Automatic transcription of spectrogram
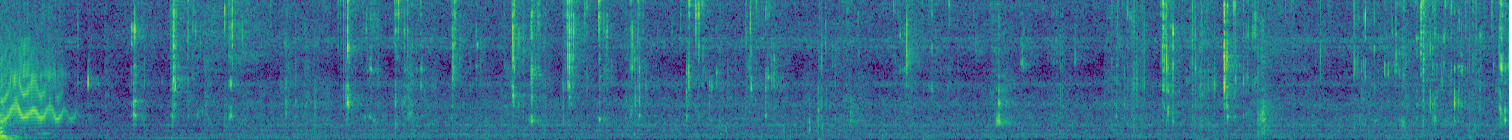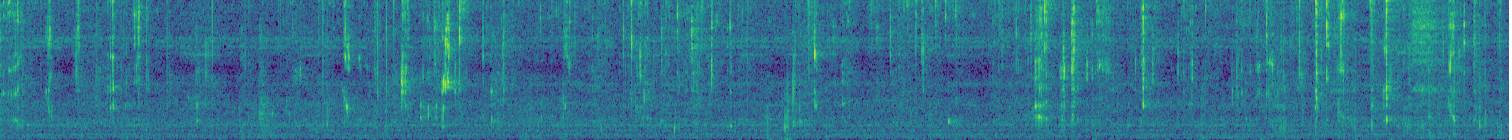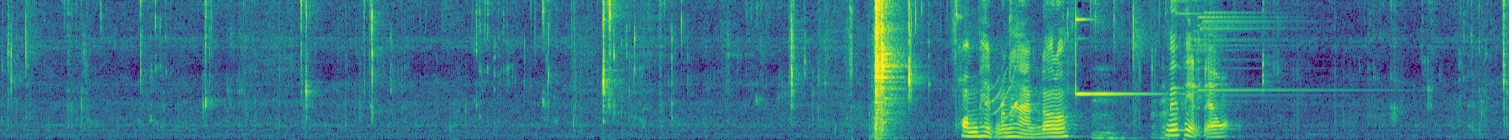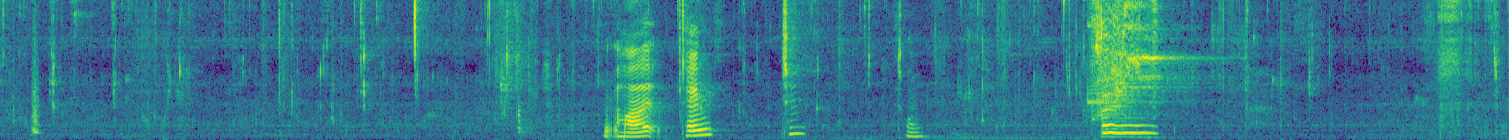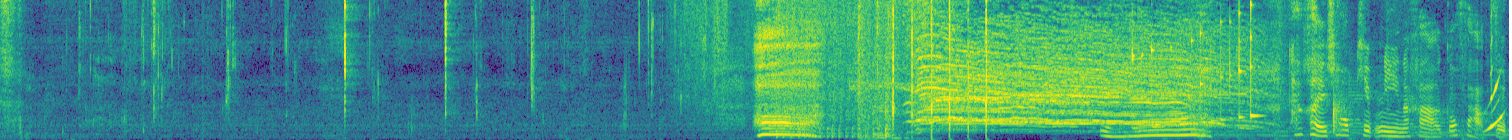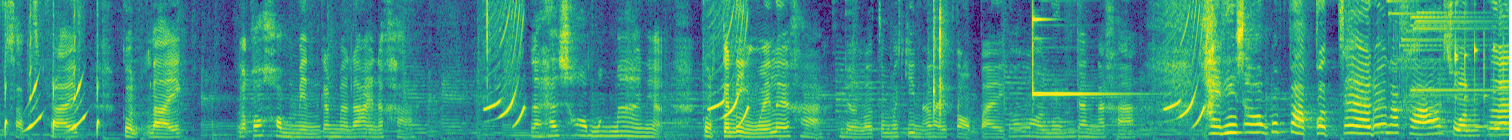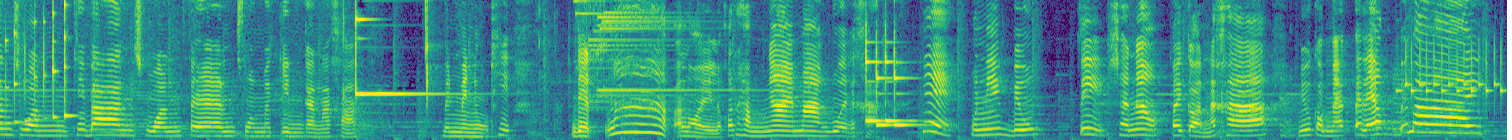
ความเผ็ดมันหายไปแล้วเนาะอืมไม่เผ็ดแล้ว สุดท้ายเช้งชึ้งชนชึ้ง คลิปนี้นะคะ ก็ฝากกด subscribe กดไลค์แล้วก็คอมเมนต์กันมาได้นะคะ และถ้าชอบมากๆเนี่ย กดกระดิ่งไว้เลยค่ะ เดี๋ยวเราจะมากินอะไรต่อไปก็รอลุ้นกันนะคะ ใครที่ชอบก็ฝากกดแชร์ด้วยนะคะ ชวนเพื่อนชวนที่บ้าน ชวนแฟน ชวนมากินกันนะคะ เป็นเมนูที่เด็ดมาก อร่อย แล้วก็ทำง่ายมากด้วยค่ะเย้วันนี้บิว ตี้ชาแนลไปก่อนนะคะ มิวกับแม็กไปแล้ว บ๊ายบาย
